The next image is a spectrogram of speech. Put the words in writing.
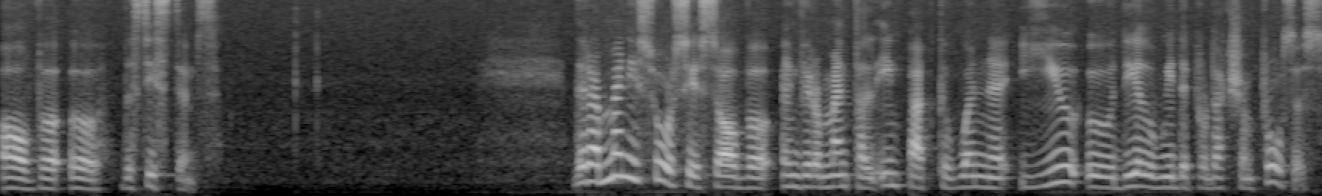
of uh, uh, the systems. There are many sources of uh, environmental impact when uh, you uh, deal with the production process.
